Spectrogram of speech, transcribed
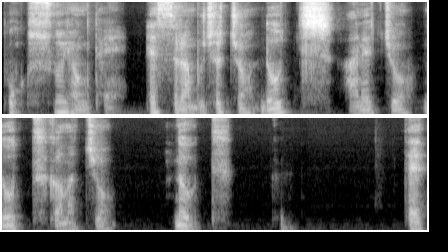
복수 형태 안 붙였죠. notes 안 했죠. note가 맞죠. Note. that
